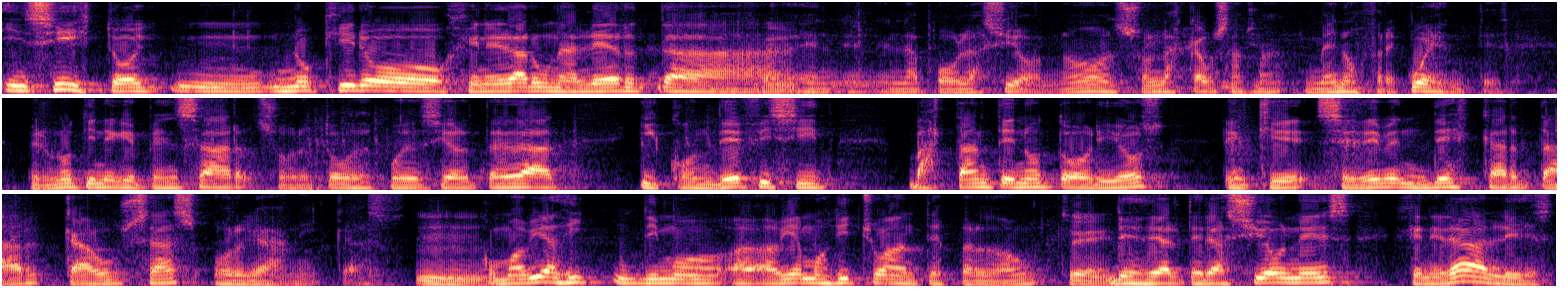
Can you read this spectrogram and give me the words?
insisto, mm, no quiero generar una alerta en, la población, ¿no? son las causas menos frecuentes, pero uno tiene que pensar, sobre todo después de cierta edad y con déficit bastante notorios, en que se deben descartar causas orgánicas. Como habíamos dicho antes, perdón, desde alteraciones generales,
